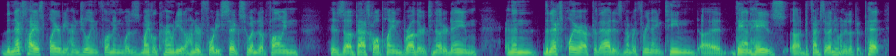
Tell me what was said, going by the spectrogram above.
the next highest player behind Julian Fleming was Michael Carmody at 146, who ended up following his uh, basketball playing brother to Notre Dame. And then the next player after that is number 319, uh, Dayon Hayes, uh, defensive end who ended up at Pitt. And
